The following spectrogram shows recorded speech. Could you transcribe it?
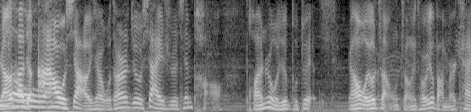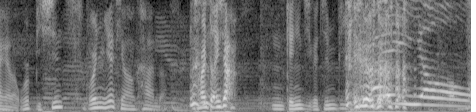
然后他就啊我吓我一下，我当时就下意识地先跑，跑完之后我觉得不对，然后我又转转回头又把门开开了，我说比心，我说你也挺好看的，我说你等一下，嗯，给你几个金币。哎呦喂，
